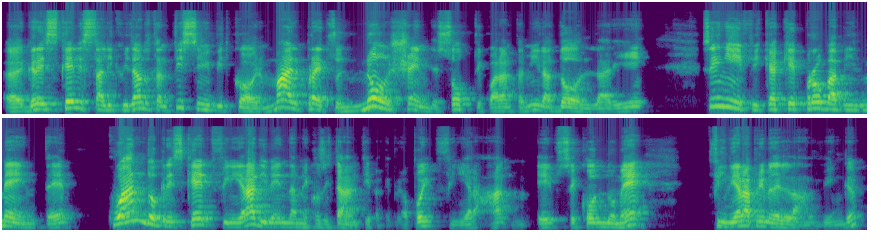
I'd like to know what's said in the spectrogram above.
eh, Grayscale sta liquidando tantissimi bitcoin, ma il prezzo non scende sotto i 40.000 dollari, significa che probabilmente quando Grayscale finirà di venderne così tanti, perché prima o poi finirà, e secondo me finirà prima dell'halving,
